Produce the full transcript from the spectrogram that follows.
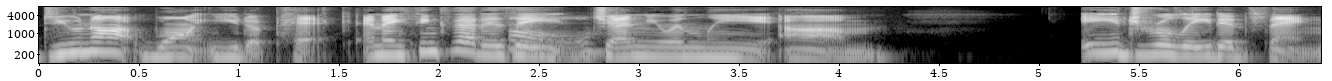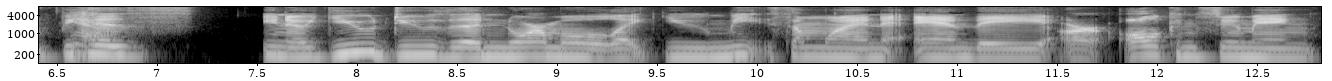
do not want you to pick. And I think that is Oh. a genuinely um age related thing because you know, you do the normal like you meet someone and they are all consuming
